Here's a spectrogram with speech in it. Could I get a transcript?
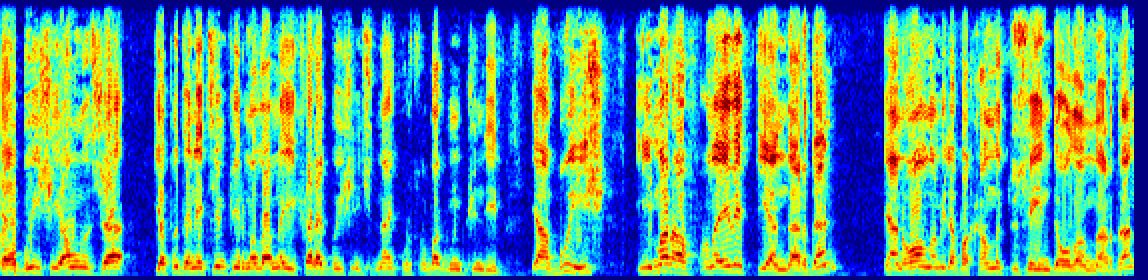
Yani bu işi yalnızca yapı denetim firmalarına yıkarak bu işin içinden kurtulmak mümkün değil. Yani bu iş imar affına evet diyenlerden yani o anlamıyla bakanlık düzeyinde olanlardan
